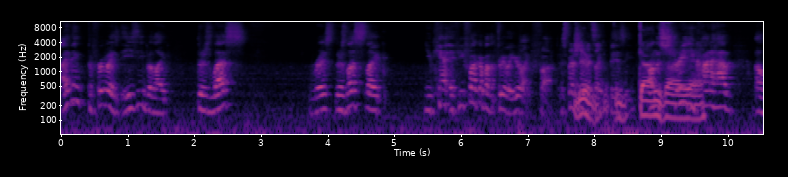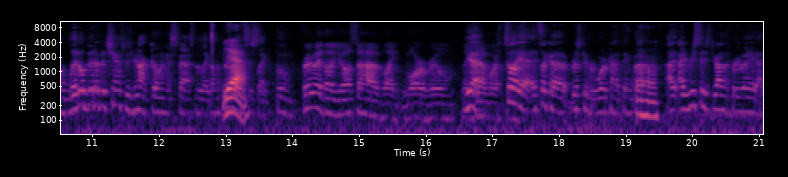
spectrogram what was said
I think the freeway is easy, but like there's less risk. There's less like you can't if you fuck up on the freeway, you're like fucked. Especially You're if it's like busy. on the donezo, street, you yeah. kind of have a little bit of a chance because you're not going as fast. But like on the freeway, Yeah. it's just like boom. Freeway though, you also have like more room. Like, you Yeah. have more space. So yeah, it's like a risk and reward kind of thing. But Uh-huh. I, I recently just on the freeway. I,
